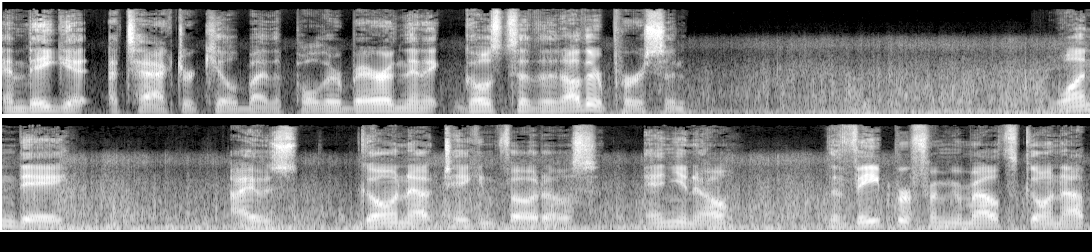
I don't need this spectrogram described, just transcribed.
and they get attacked or killed by the polar bear, and then it goes to the other person. One day, I was going out taking photos, and you know, the vapor from your mouth's going up,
